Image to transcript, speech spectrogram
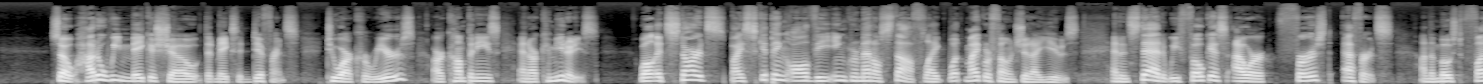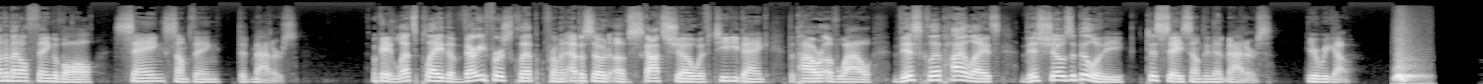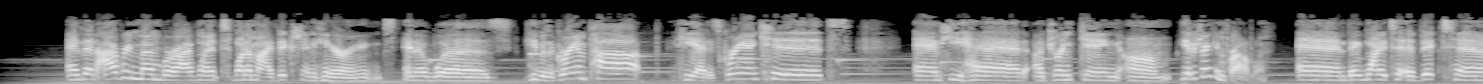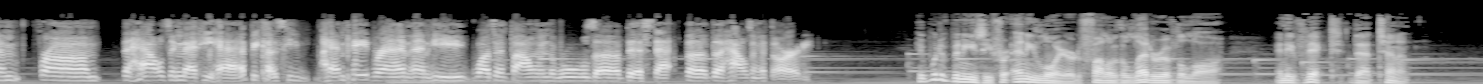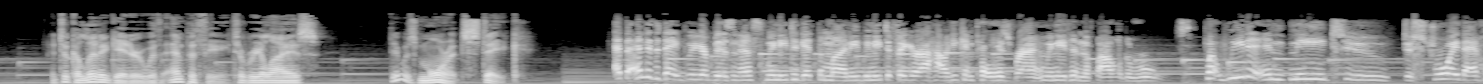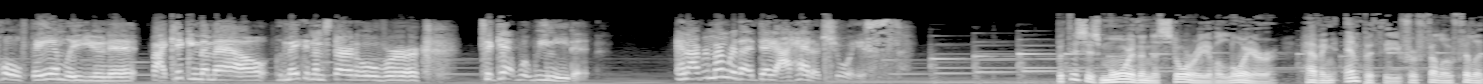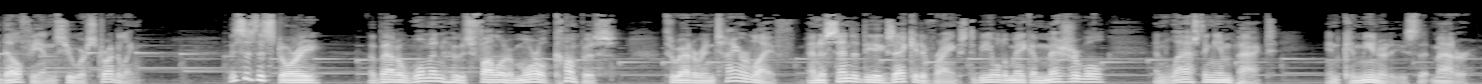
So, how do we make a show that makes a difference to our careers, our companies, and our communities? Well, it starts by skipping all the incremental stuff like what microphone should I use? And instead, we focus our first efforts on the most fundamental thing of all saying something that matters. Okay, let's play the very first clip from an episode of Scott's show with TD Bank, The Power of Wow. This clip highlights this show's ability to say something that matters. Here we go. And then I remember I went to one of my eviction hearings, and it was he was a grandpa, he had his grandkids, and he had a drinking um, he had a drinking problem, and they wanted to evict him from the housing that he had because he hadn't paid rent and he wasn't following the rules of the the, the housing authority. It would have been easy for any lawyer to follow the letter of the law and evict that tenant. It took a litigator with empathy to realize there was more at stake. At the end of the day, we're business. We need to get the money. We need to figure out how he can pay his rent. We need him to follow the rules. But we didn't need to destroy that whole family unit by kicking them out, making them start over to get what we needed. And I remember that day I had a choice. But this is more than the story of a lawyer having empathy for fellow Philadelphians who are struggling. This is the story about a woman who's followed a moral compass throughout her entire life and ascended the executive ranks to be able to make a measurable and lasting impact in communities that matter.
